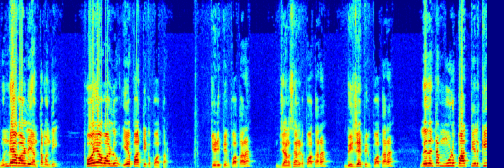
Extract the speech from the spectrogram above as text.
ఉండేవాళ్ళు ఎంతమంది? పోయేవాళ్ళు ఏ పార్టీకి పోతారు? టీడీపీకి పోతారా? జనసేనకి పోతారా? బీజేపీకి పోతారా? లేదంటే మూడు పార్టీలకి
